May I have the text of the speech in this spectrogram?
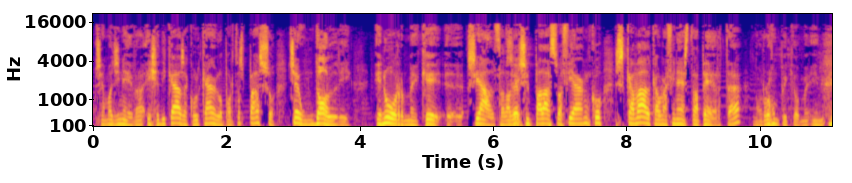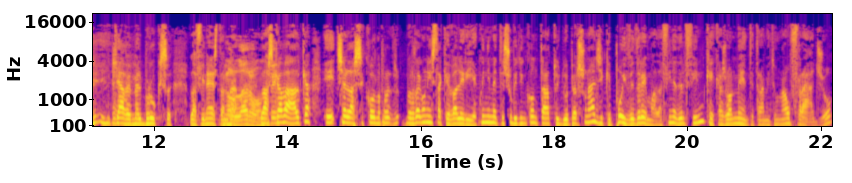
siamo a Ginevra, esce di casa col cane, lo porta a spasso, c'è un dolly enorme che eh, si alza va Sì. verso il palazzo a fianco, scavalca una finestra aperta, non rompe come in, in chiave Mel Brooks la finestra, Non ma la rompe. scavalca e c'è la seconda pro- protagonista che è Valeria, quindi mette subito in contatto i due personaggi che poi vedremo alla fine del film che casualmente tramite un naufragio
